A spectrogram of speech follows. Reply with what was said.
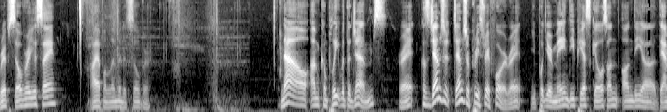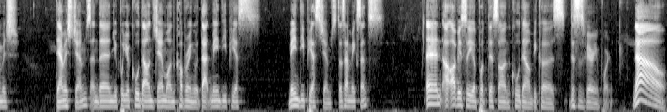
Rip silver, you say? I have unlimited silver. Now I'm complete with the gems, right? Because gems are gems are pretty straightforward, right? You put your main DPS skills on on the uh, damage damage gems, and then you put your cooldown gem on covering with that main DPS main DPS gems. Does that make sense? And uh, obviously, I put this on cooldown because this is very important. Now,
